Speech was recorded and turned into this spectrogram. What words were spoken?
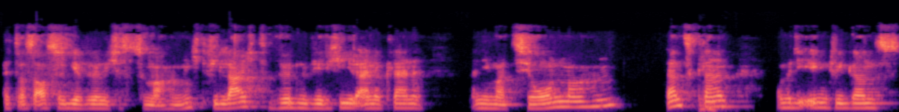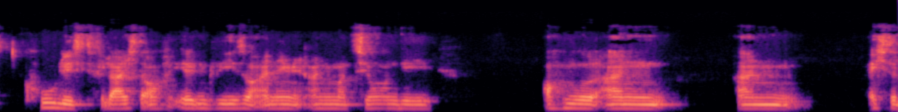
etwas Außergewöhnliches zu machen. Nicht? Vielleicht würden wir hier eine kleine Animation machen, ganz klein, aber die irgendwie ganz cool ist. Vielleicht auch irgendwie so eine Animation, die auch nur ein, ein echter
